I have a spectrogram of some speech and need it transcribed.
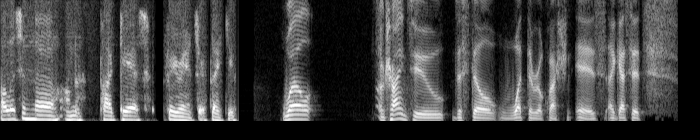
I'll listen uh, on the podcast for your answer. Thank you. Well, I'm trying to distill what the real question is. I guess it's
